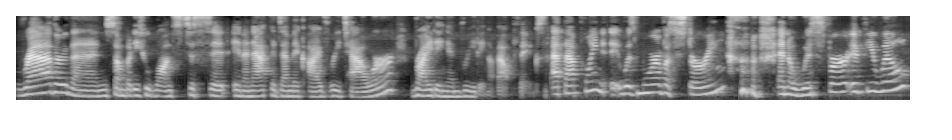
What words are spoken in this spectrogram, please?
rather than somebody who wants to sit in an academic ivory tower writing and reading about things. At that point, it was more of a stirring and a whisper, if you will.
